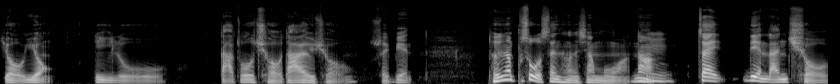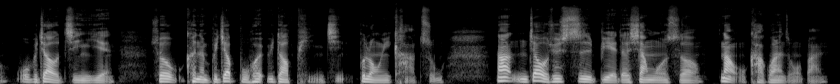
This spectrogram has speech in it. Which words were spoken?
游泳，例如打桌球、打羽球，随便。可是那不是我擅长的项目啊。那嗯在练篮球，我比较有经验，所以我可能比较不会遇到瓶颈，不容易卡住。那你叫我去试别的项目的时候，那我卡关了怎么办？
